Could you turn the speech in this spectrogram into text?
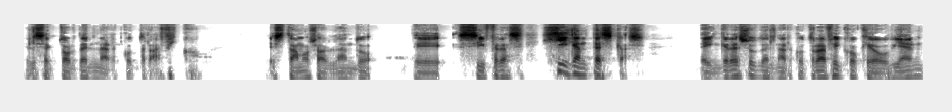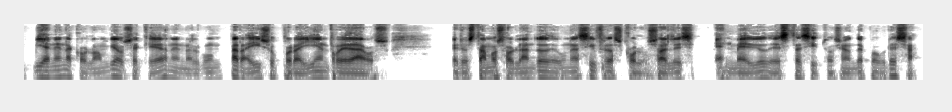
el sector del narcotráfico. Estamos hablando de cifras gigantescas de ingresos del narcotráfico que o bien vienen a Colombia o se quedan en algún paraíso por ahí enredados. Pero estamos hablando de unas cifras colosales en medio de esta situación de pobreza.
